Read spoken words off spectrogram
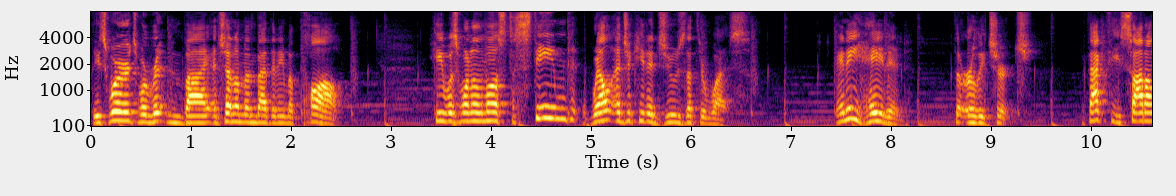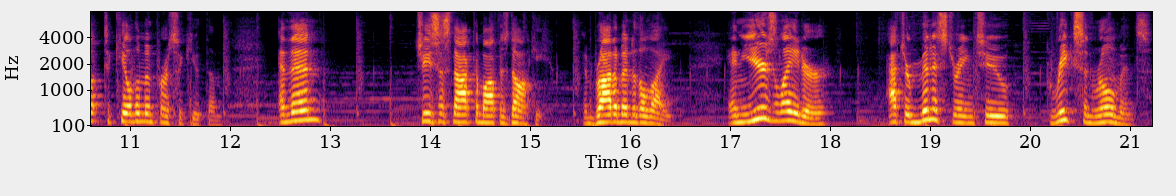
These words were written by a gentleman by the name of Paul. He was one of the most esteemed, well-educated Jews that there was. And he hated the early church. In fact, he sought out to kill them and persecute them. And then Jesus knocked him off his donkey and brought him into the light. And years later, after ministering to Greeks and Romans,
